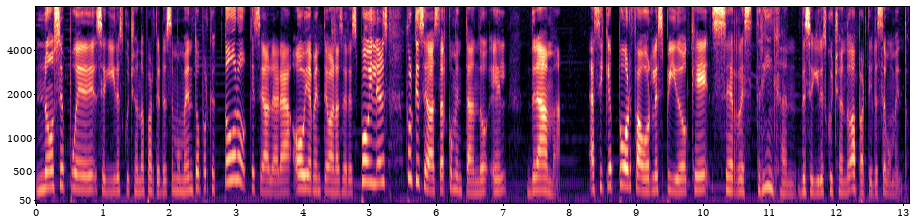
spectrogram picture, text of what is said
No se puede seguir escuchando a partir de este momento porque todo lo que se hablará obviamente van a ser spoilers porque se va a estar comentando el drama. Así que por favor les pido que se restrinjan de seguir escuchando a partir de este momento.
